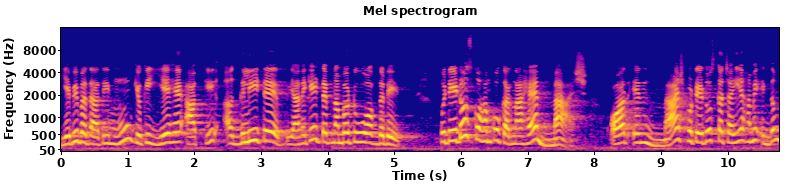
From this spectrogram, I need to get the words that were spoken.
ये भी बताती हूँ, क्योंकि ये है आपकी अगली टिप, यानी कि tip number two of the day potatoes को हमको करना है मैश और इन मैश पोटेटोज का चाहिए हमें एकदम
